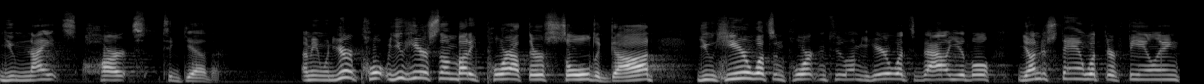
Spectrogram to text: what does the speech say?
unites hearts together. I mean, when you're, you hear somebody pour out their soul to God, you hear what's important to them, you hear what's valuable, you understand what they're feeling.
